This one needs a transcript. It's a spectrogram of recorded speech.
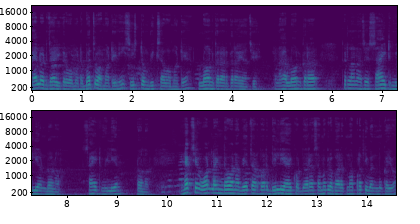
એલર્ટ જારી કરવા માટે, બચવા માટેની સિસ્ટમ વિકસાવવા માટે લોન કરાર કરાયા છે. અને આ લોન કરાર કેટલાના છે? સાઠ મિલિયન ડોલર સાઠ મિલિયન ડોલર નેક્સ્ટ છે ઓનલાઈન દવાના વેચાણ પર દિલ્હી હાઈકોર્ટ દ્વારા સમગ્ર ભારતમાં પ્રતિબંધ મુકાયો.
